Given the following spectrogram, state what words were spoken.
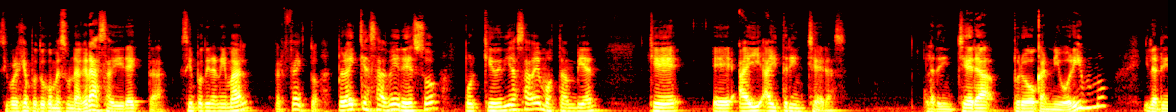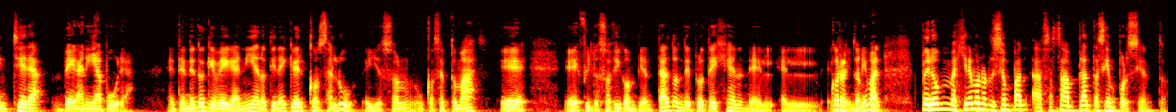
Si, por ejemplo, tú comes una grasa directa sin proteína animal, perfecto. Pero hay que saber eso porque hoy día sabemos también que eh, hay, hay trincheras. La trinchera pro carnivorismo y la trinchera veganía pura entendiendo que veganía no tiene que ver con salud. Ellos son un concepto más eh, eh, filosófico ambiental donde protegen el, el, animal. Pero imaginemos nutrición basada en plantas 100%.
